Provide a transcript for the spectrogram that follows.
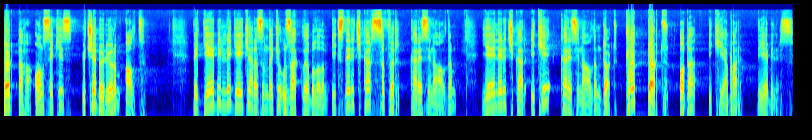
4 daha 18. 3'e bölüyorum 6. Ve G1 ile G2 arasındaki uzaklığı bulalım. X'leri çıkar 0 karesini aldım. Y'leri çıkar 2 karesini aldım 4. Kök 4 o da 2 yapar diyebiliriz.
